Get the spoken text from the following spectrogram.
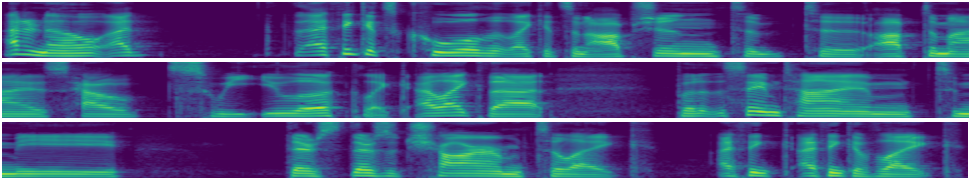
I don't know. I I think it's cool that like it's an option to to optimize how sweet you look. Like I like that, but at the same time, to me, there's there's a charm to like. I think I think of like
